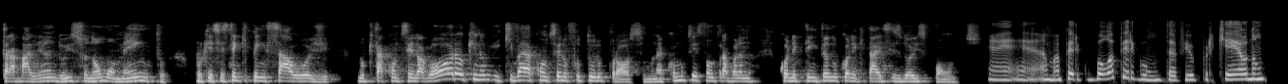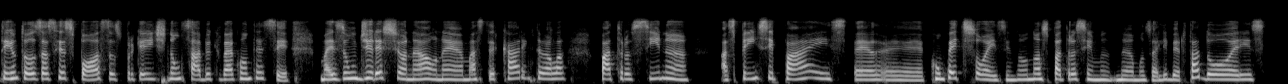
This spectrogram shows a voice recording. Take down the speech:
trabalhando isso no momento, porque vocês têm que pensar hoje no que está acontecendo agora ou que no, e que vai acontecer no futuro próximo, né? Como vocês estão trabalhando, conect, tentando conectar esses dois pontos? É, é uma per boa pergunta, viu? Porque eu não tenho todas as respostas, porque a gente não sabe o que vai acontecer. Mas um direcional, né? A Mastercard, então, ela patrocina as principais é, é, competições. Então, nós patrocinamos a Libertadores,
